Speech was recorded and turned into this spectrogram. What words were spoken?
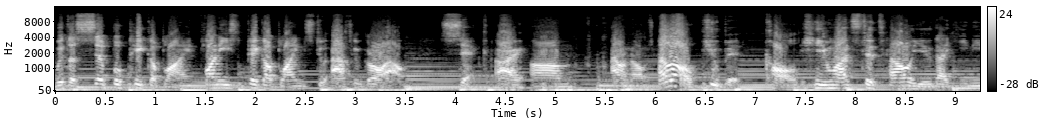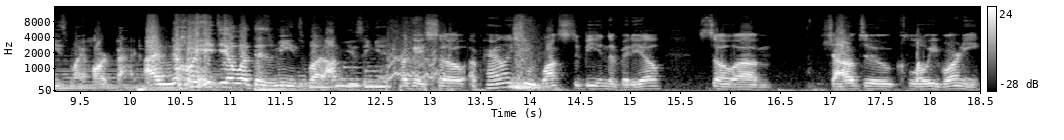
with a simple pickup line. Funny pickup lines to ask a girl out. Sick. Alright, um, I don't know. Hello, Cupid. Called. He wants to tell you that he needs my heart back. I have no idea what this means, but I'm using it. Okay, so apparently she wants to be in the video. So, um, shout out to Chloe Vorney,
